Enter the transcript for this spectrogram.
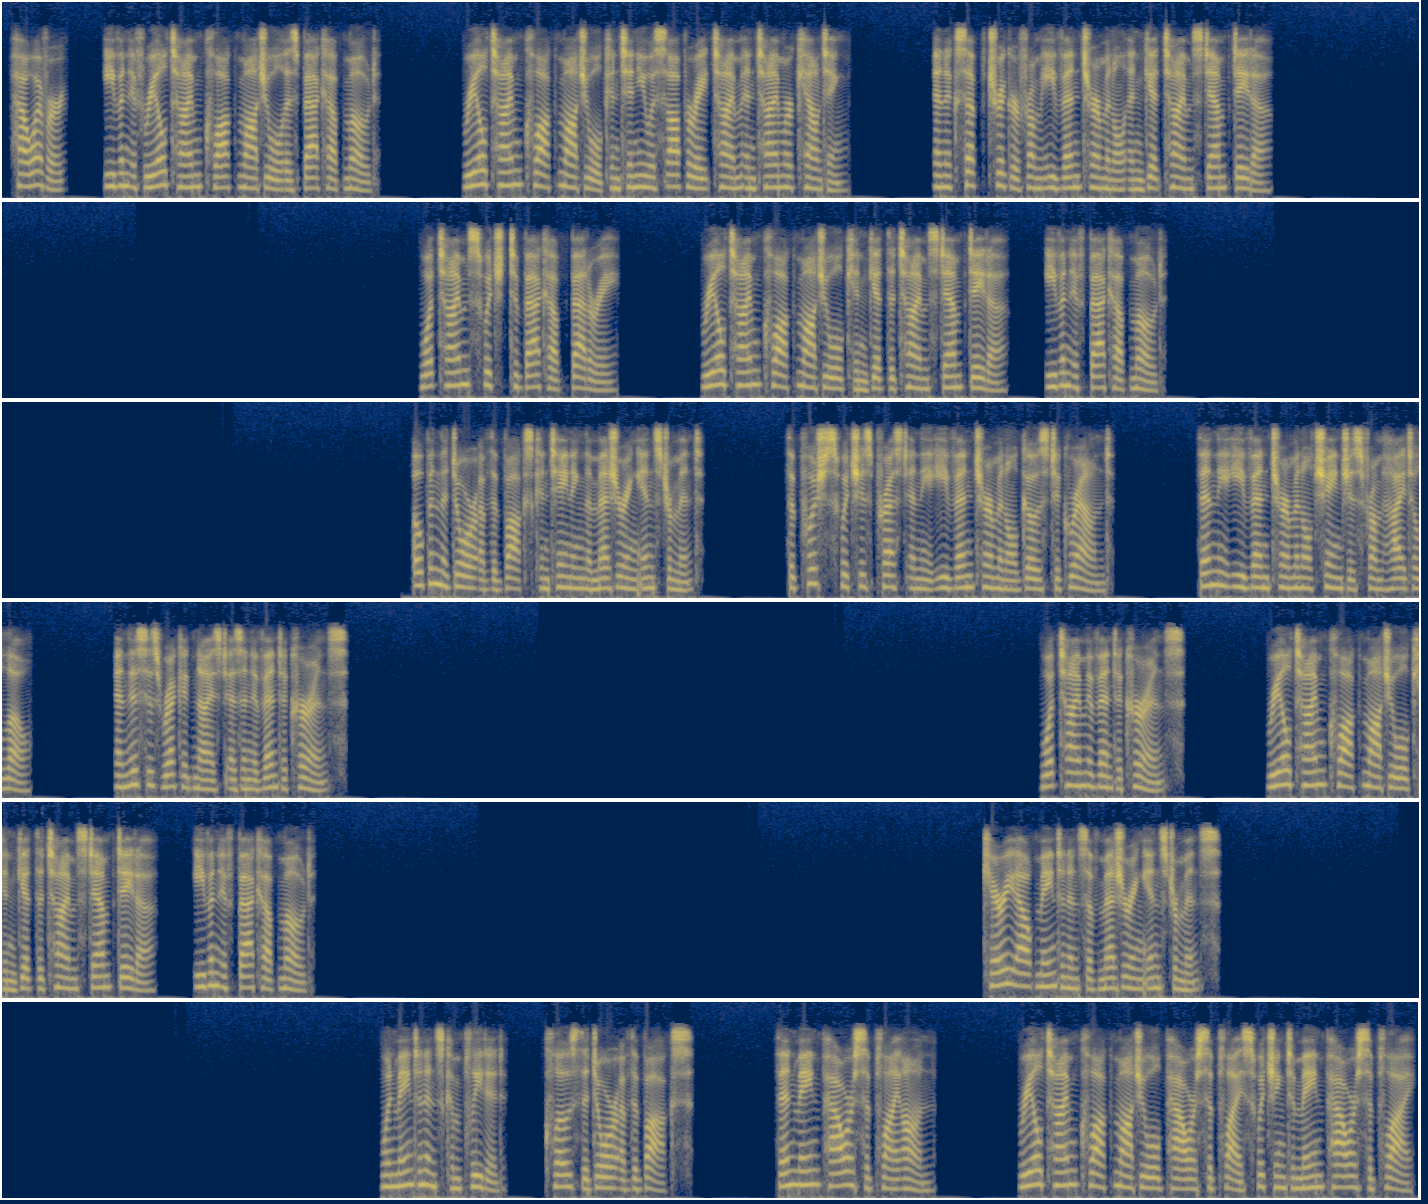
However, even if real-time clock module is backup mode, real-time clock module continuous operate time and timer counting. And accept trigger from event terminal and get timestamp data. What time switched to backup battery? Real-time clock module can get the timestamp data, even if backup mode. Open the door of the box containing the measuring instrument. The push switch is pressed and the event terminal goes to ground. Then the event terminal changes from high to low. And this is recognized as an event occurrence. What time event occurrence? Real-time clock module can get the timestamp data, even if backup mode. Carry out maintenance of measuring instruments. When maintenance completed, close the door of the box. Then main power supply on. Real-time clock module power supply switching to main power supply.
